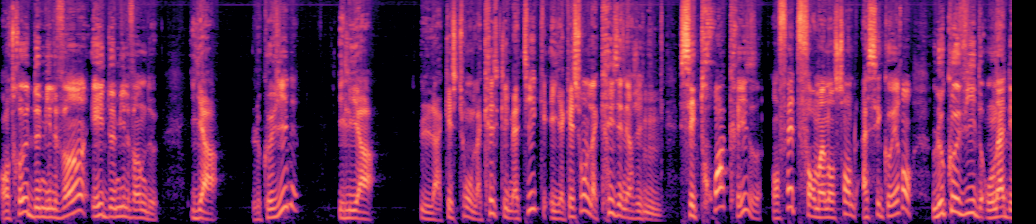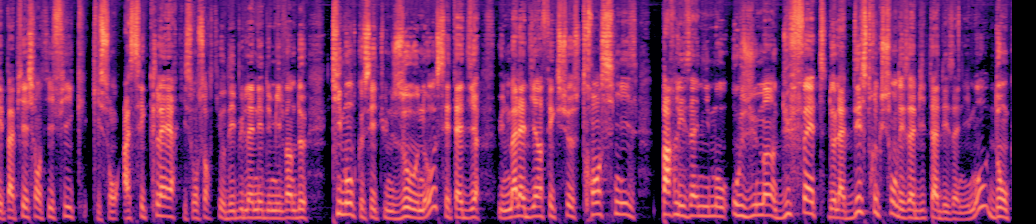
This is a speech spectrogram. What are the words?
entre 2020 et 2022. Il y a le Covid, il y a la question de la crise climatique et il y a la question de la crise énergétique. Hmm. Ces trois crises, en fait, forment un ensemble assez cohérent. Le Covid, on a des papiers scientifiques qui sont assez clairs, qui sont sortis au début de l'année 2022, qui montrent que c'est une zoonose, c'est-à-dire une maladie infectieuse transmise par les animaux aux humains du fait de la destruction des habitats des animaux, donc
